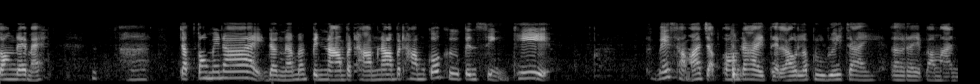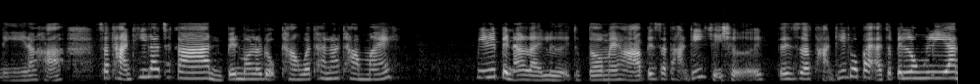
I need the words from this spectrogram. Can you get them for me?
ต้องได้ไหมจับต้องไม่ได้ ดังนั้นมันเป็นนามประธรรมนามประธรรมก็คือเป็นสิ่งที่ ไม่สามารถจับต้องได้ แต่เรารับรู้ด้วยใจอะไรประมาณนี้นะคะ สถานที่ราชการเป็นมรดกทางวัฒนธรรมไหมไม่ได้เป็นอะไรเลยถูกต้องไหมคะเป็นสถานที่เฉยๆเป็นสถานที่ทั่วไปอาจจะเป็นโรงเรียน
